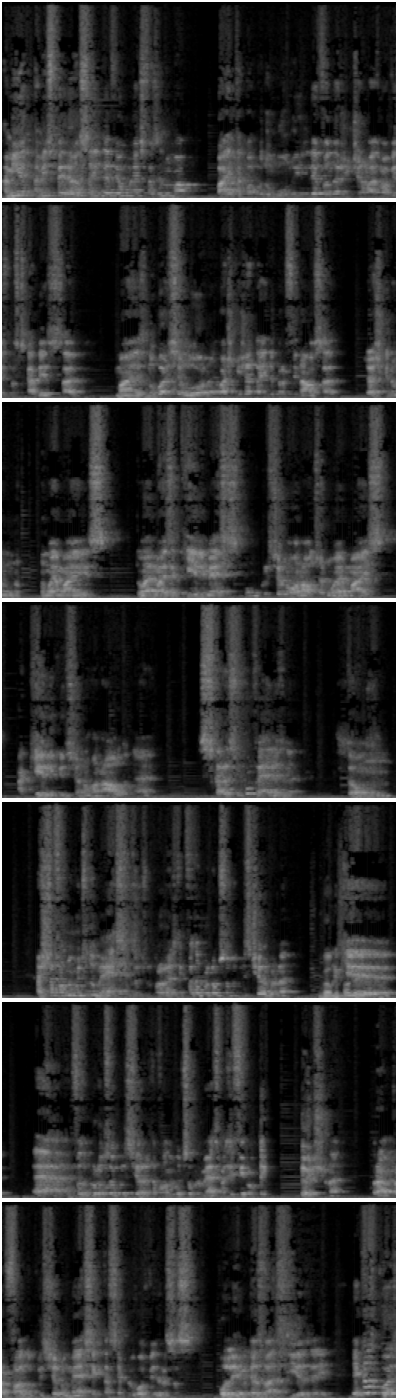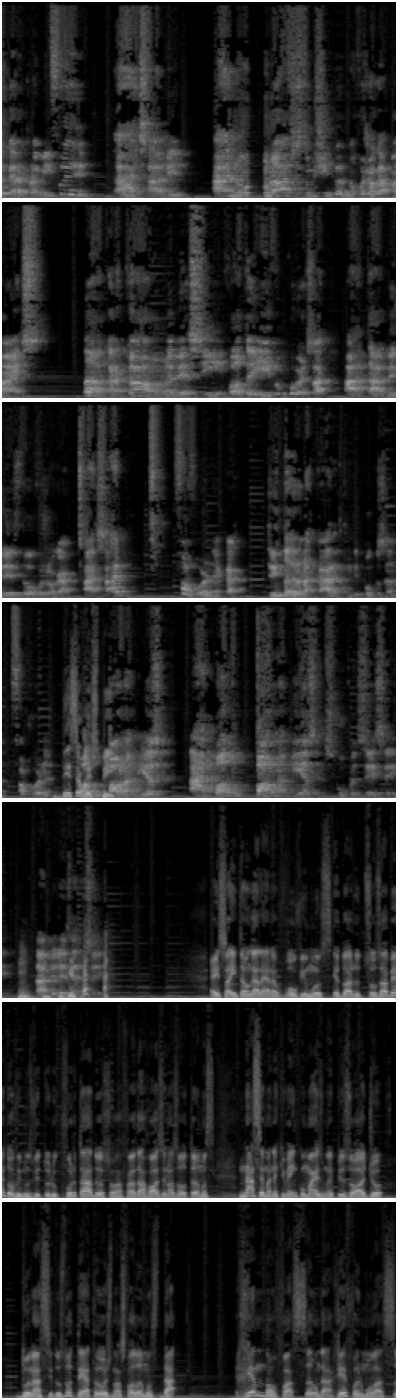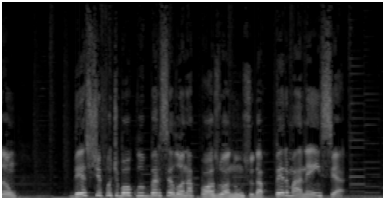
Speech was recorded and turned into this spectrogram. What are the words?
a minha, a minha esperança ainda é ver o Messi fazendo uma baita Copa do Mundo e levando a Argentina mais uma vez para as cabeças, sabe? Mas no Barcelona eu acho que já está indo para a final, sabe? Já acho que não, não é mais não é mais aquele Messi, assim como o Cristiano Ronaldo já não é mais aquele Cristiano Ronaldo, né? Esses caras ficam velhos, né? Então, a gente tá falando muito do Messi, nos outros programas tem que fazer um programa sobre o Cristiano, né? Vamos Porque, fazer. É, vamos fazer um programa sobre o Cristiano, tá falando muito sobre o Messi, mas enfim, não tem gancho, né? Pra, pra falar do Cristiano Messi, que tá sempre envolvido nessas polêmicas vazias aí. E aquela coisa, cara, pra mim foi. Ah, sabe? Ah, não, não, vocês estão me xingando, não vou jogar mais. Não, cara, calma, não é bem assim, volta aí, vamos conversar. Ah, tá, beleza, então eu vou jogar. Ah, sabe? Por favor, né, cara? 30 anos na cara, 30 e poucos anos, por favor, né? Dê seu respeito. Um pau na mesa. Ah, bota um pau na mesa. Desculpa dizer isso aí. Tá, beleza, é isso aí. É isso aí então, galera. Ouvimos Eduardo de Souza Bento, ouvimos Vitor Hugo Furtado, eu sou Rafael da Rosa e nós voltamos na semana que vem com mais um episódio do Nascidos do Tetra. Hoje nós falamos da renovação, da reformulação deste Futebol Clube Barcelona após o anúncio da permanência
